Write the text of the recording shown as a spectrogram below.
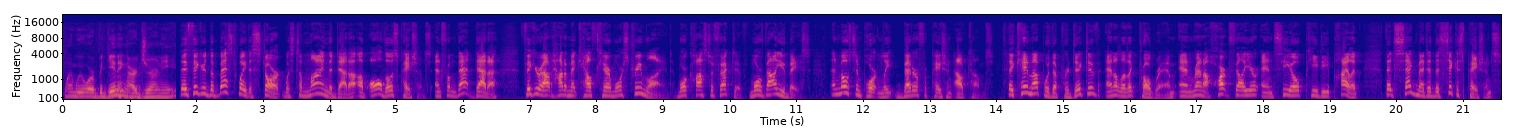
when we were beginning our journey. They figured the best way to start was to mine the data of all those patients, and from that data, figure out how to make healthcare more streamlined, more cost effective, more value based and most importantly, better for patient outcomes. They came up with a predictive analytic program and ran a heart failure and COPD pilot that segmented the sickest patients,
